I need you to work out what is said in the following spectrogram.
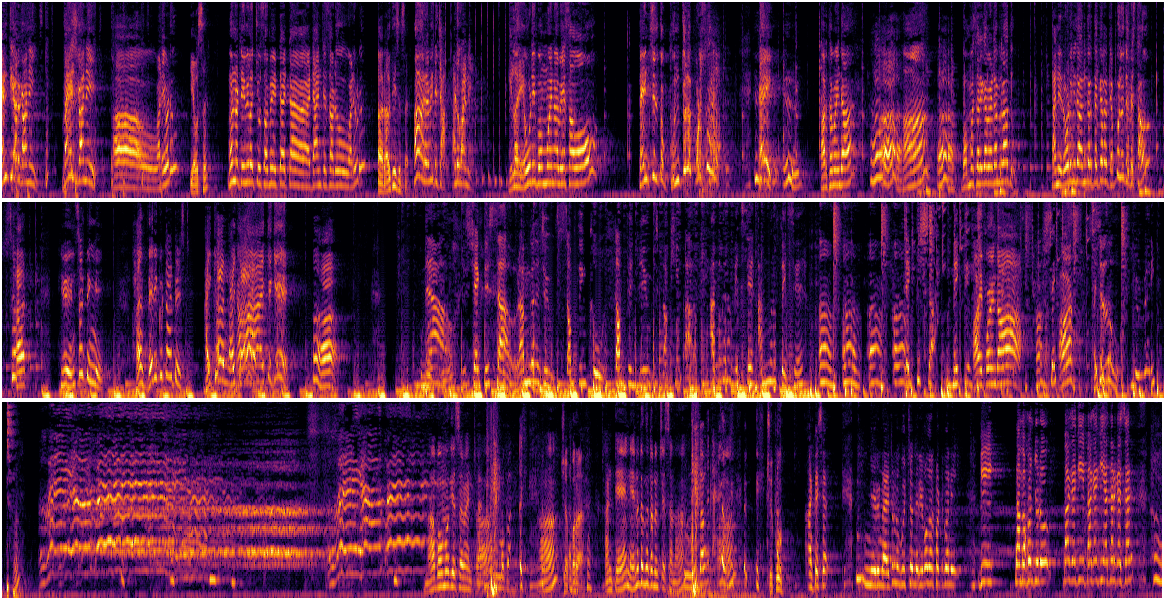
ఎన్టీఆర్ గాని మహేష్ గాని ఆ, వాడేవాడు? ఎవరు సార్? మొన్న టీవీలో చూసామే డాన్స్ చేశాడు వాడేవాడు? ఆ, రవితేజ సార్. ఆ రవితేజ అడుగాని. ఇలా ఎవడి బొమ్మ అయినా వేసావో పెన్సిల్తో గొంతులో పొడుస్తా. ఏయ్, అర్థమైందా? ఆ? బొమ్మ సరిగా వేయడం రాదు. కానీ రోడ్డు మీద అందరి దగ్గర డబ్బులు తెప్పిస్తావు? Sir you insulting me. I'm very good artist. I can I can అయితే గీ. Now, just check this out. I'm gonna do something cool, something new to knock you out. I'm gonna mix it, I'm gonna fix it. Uh, uh, uh, uh. Take the shot, make it. 아이 보인다. Shake. 아, so, you ready? Huh? నా బొమ్మ గీసావేంట్రా? ఆ? చెప్పరా? అంటే నేను దొంగతనం చేశానా? చెప్పు. అంటే సార్ మీరు నా ఎదురుగా కూర్చొని రివాల్వర్ పట్టుకొని గీ నా ముఖం చూడు. బాగా గీ బాగా గీ అన్నారు కదా సార్.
